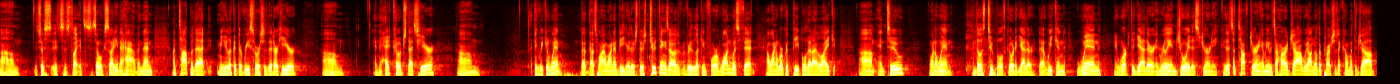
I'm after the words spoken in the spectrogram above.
um, it's just it's just like it's so exciting to have. And then on top of that, I mean, you look at the resources that are here, um, and the head coach that's here. Um, I think we can win. That, that's why I want to be here. There's there's two things I was really looking for. One was fit. I want to work with people that I like, um, and two, I want to win. And those two both go together. That we can win and work together and really enjoy this journey because it's a tough journey. I mean, it's a hard job. We all know the pressures that come with the job,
